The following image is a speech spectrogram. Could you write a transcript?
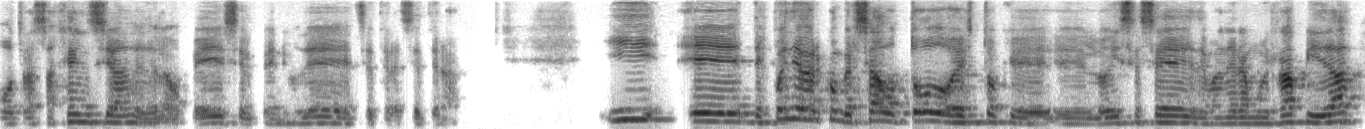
otras agencias, desde la OPS, el PNUD, etcétera, etcétera. Y después de haber conversado todo esto, que lo hice de manera muy rápida,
